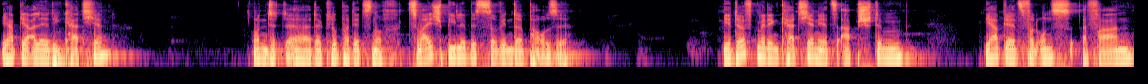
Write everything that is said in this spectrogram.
Ihr habt ja alle die Kärtchen. Und äh, der Club hat jetzt noch zwei Spiele bis zur Winterpause. Ihr dürft mit den Kärtchen jetzt abstimmen. Ihr habt ja jetzt von uns erfahren,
